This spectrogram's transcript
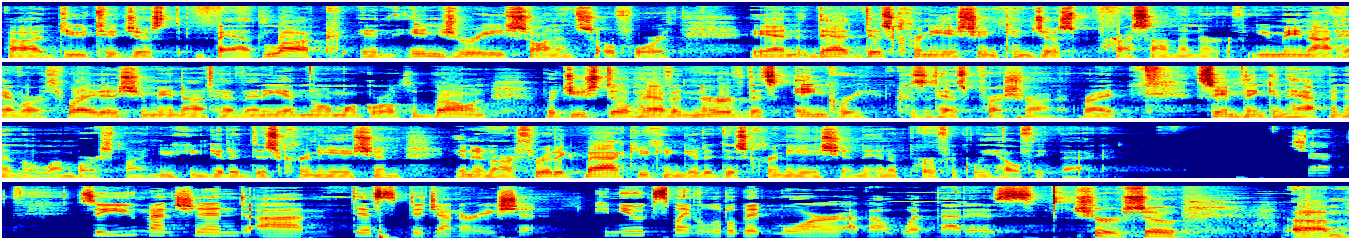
uh, due to just bad luck and injury, so on and so forth. And that disc herniation can just press on the nerve. You may not have arthritis, you may not have any abnormal growth of bone, but you still have a nerve that's angry because it has pressure on it, right? Same thing can happen in the lumbar spine. You can get a disc herniation in an arthritic back, you can get a disc herniation in a perfectly healthy back. Sure. So you mentioned um, disc degeneration. Can you explain a little bit more about what that is? Sure. So, um,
